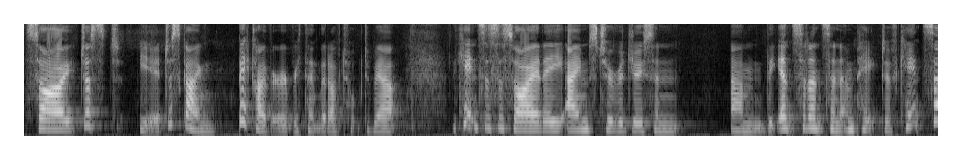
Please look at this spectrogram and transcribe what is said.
So just yeah, just going back over everything that I've talked about. The Cancer Society aims to reduce um, the incidence and impact of cancer.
